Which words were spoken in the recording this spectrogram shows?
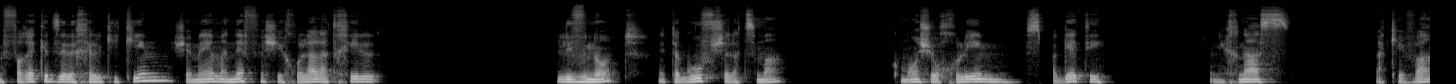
מפרק את זה לחלקיקים שמהם הנפש יכולה להתחיל לבנות את הגוף של עצמה, כמו שאוכלים ספגטי, שנכנס לקיבה,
